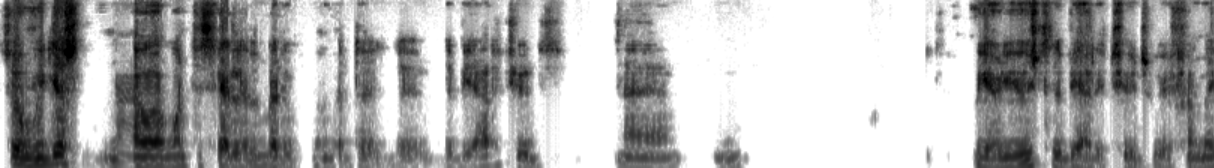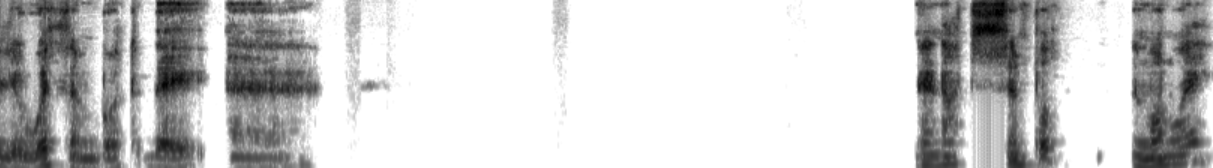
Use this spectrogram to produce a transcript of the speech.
So we just now, I want to say a little bit about the, the, the Beatitudes. Uh, we are used to the Beatitudes, we're familiar with them, but they uh, they're not simple in one way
